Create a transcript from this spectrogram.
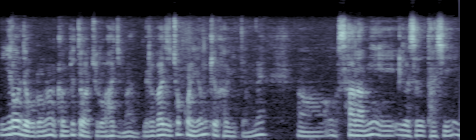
이론적으로는 컴퓨터가 주로 하지만 여러가지 조건이 엄격하기 때문에 어, 사람이 이것을 다시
